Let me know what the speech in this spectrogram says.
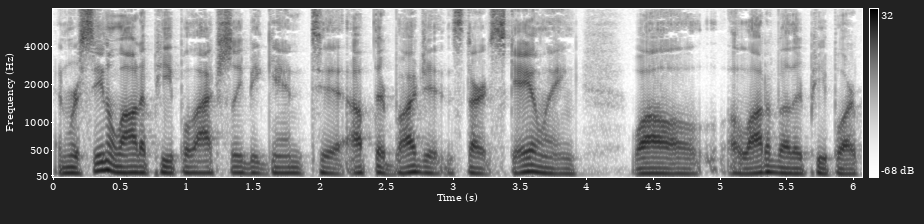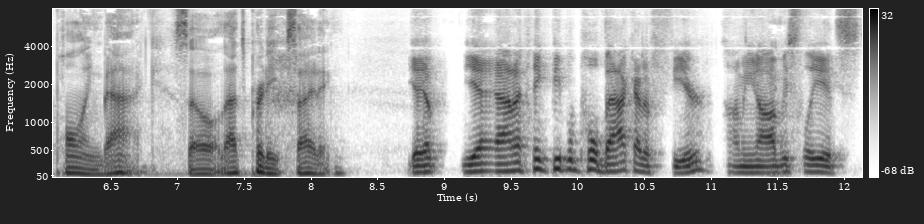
And we're seeing a lot of people actually begin to up their budget and start scaling while a lot of other people are pulling back. So that's pretty exciting. Yep. Yeah. And I think people pull back out of fear. I mean, obviously it's,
